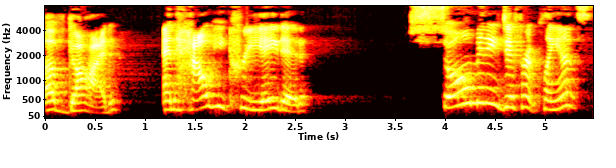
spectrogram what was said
of God and how he created so many different plants,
